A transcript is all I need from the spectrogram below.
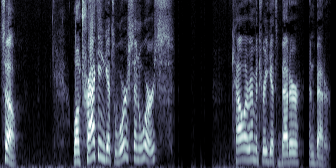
So, while tracking gets worse and worse, calorimetry gets better and better.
